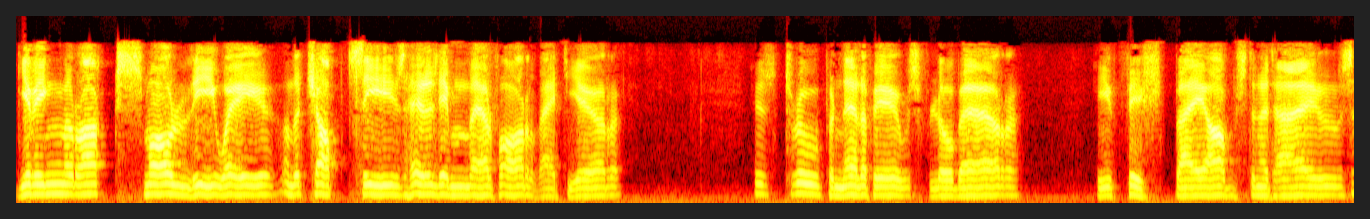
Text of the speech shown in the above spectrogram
giving the rocks small leeway, and the chopped seas held him therefore that year. His true Penelope was Flaubert. He fished by obstinate isles,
